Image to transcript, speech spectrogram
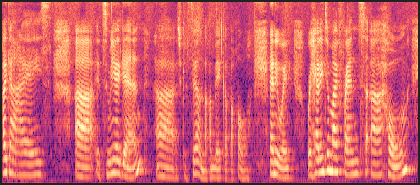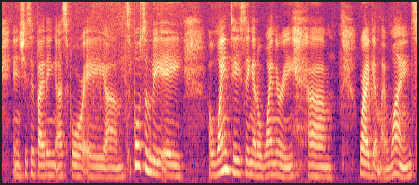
Hi guys! Uh, it's me again. Uh, as you can tell, naka-makeup. Anyway, we're heading to my friend's uh, home and she's inviting us for a, um, supposedly a, a wine tasting at a winery um, where I get my wines.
